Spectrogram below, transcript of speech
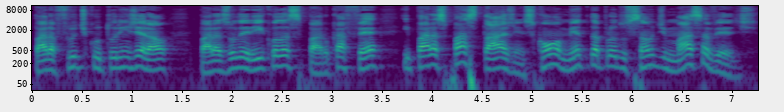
para a fruticultura em geral, para as olerícolas, para o café e para as pastagens, com aumento da produção de massa verde.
